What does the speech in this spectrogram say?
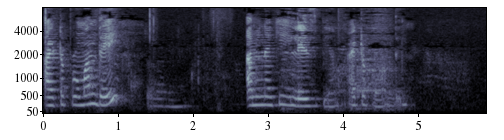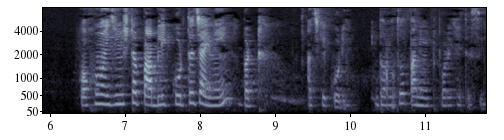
আরেকটা প্রমাণ দেই। আমি নাকি লেসবিয়ান আরেকটা প্রমাণ দেই। কখনো ওই জিনিসটা পাবলিক করতে চাইনি বাট আজকে করি। ধরো তো, পানি একটু পরে খাইতেছি।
